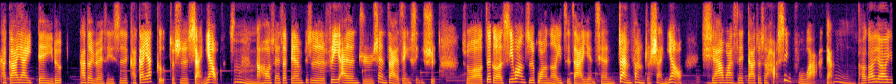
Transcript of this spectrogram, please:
辉いている，它的原型是辉く，就是闪耀。嗯，然后所以这边就是 free ing 现在进行式，说这个希望之光呢一直在眼前绽放着闪耀。 幸せだ就是好幸福啊，这样。嗯，辉い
